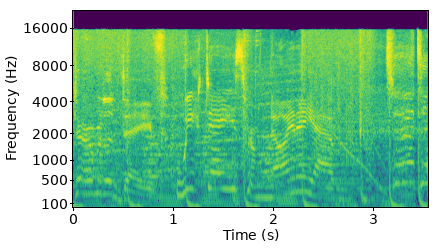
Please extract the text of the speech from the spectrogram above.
Dermot and Dave. Weekdays from 9 a.m. Today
